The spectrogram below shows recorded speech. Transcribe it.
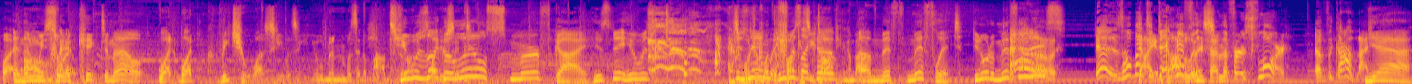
What? and then we Oh, sort of kicked him out. What what creature was he? Was he a human? Was it a monster? He was like a it? little Smurf guy. His name, he was. Ask His Mordred name, what the he fuck was is like he a, talking about? a myth, mitflit. Do you know what a mitflit Oh. is? Yeah, there's a whole bunch Giant of dead goblins. mitflits on the first floor. of the Gauntlight. Yeah,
